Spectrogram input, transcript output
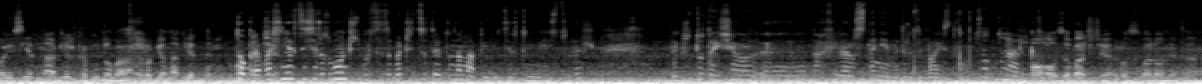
To jest jedna wielka budowa robiona w jednym Dobra, momencie. właśnie ja chcę się rozłączyć, bo chcę zobaczyć, co to ja tu na mapie widzę w tym miejscu, wiesz? Także tutaj się e, na chwilę rozstaniemy, drodzy Państwo. Co to Narka. O, o, zobaczcie, rozwalony ten.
